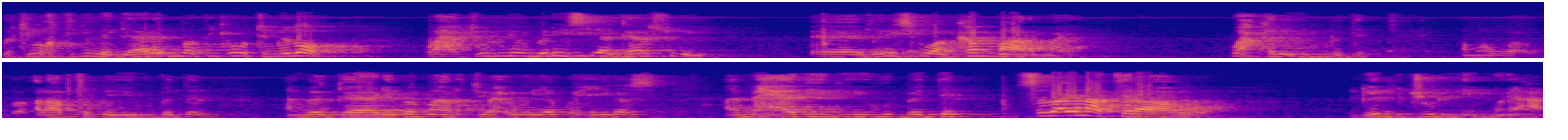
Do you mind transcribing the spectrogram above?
Markii waktigii la gaadhay baad ninkii u timido waxaa tuulin beriiskii aan kaa sugay. Beriiskii waan ka maarmay. Wax kale iigu bedel. Ama alaabtaba iigu bedel. Ama gaariba maarata waxa weeyaan wixiigas ama xadiid iigu bedel. Sidaa inaad tiraahdo liljulli munica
